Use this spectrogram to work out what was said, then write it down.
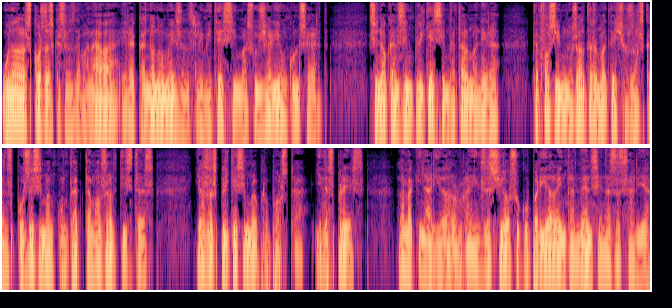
Una de les coses que se'ns demanava era que no només ens limitéssim a suggerir un concert, sinó que ens impliquéssim de tal manera que fóssim nosaltres mateixos els que ens poséssim en contacte amb els artistes i els expliquéssim la proposta, i després la maquinària de l'organització s'ocuparia de la intendència necessària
